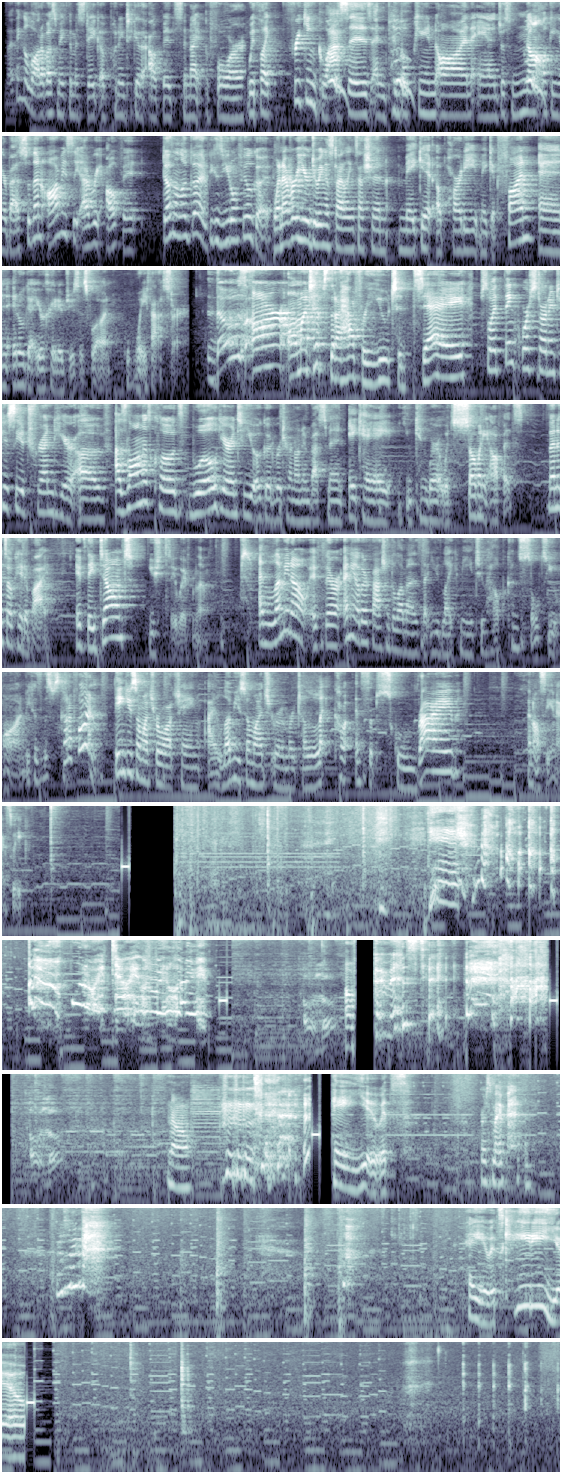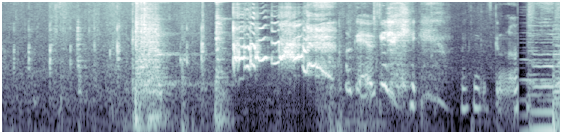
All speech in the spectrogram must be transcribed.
I think a lot of us make the mistake of putting together outfits the night before with like freaking glasses and pimple paint on and just not looking your best. So then obviously every outfit doesn't look good because you don't feel good. Whenever you're doing a styling session, make it a party, make it fun, and it'll get your creative juices flowing way faster. Those are all my tips that I have for you today. So I think we're starting to see a trend here of as long as clothes will guarantee you a good return on investment, AKA you can wear it with so many outfits, then it's okay to buy. If they don't, you should stay away from them. And let me know if there are any other fashion dilemmas that you'd like me to help consult you on because this was kind of fun. Thank you so much for watching. I love you so much. Remember to like, comment, and subscribe. And I'll see you next week. What am I doing with my life? Oh, no. Oh, I missed it. oh, no. No. hey, you, it's... Where's my pen? Where's my pen? Hey, you, it's Kaiti Yoo. okay. I think that's good enough.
